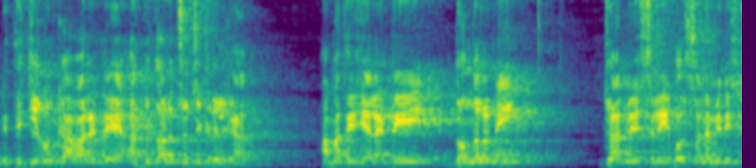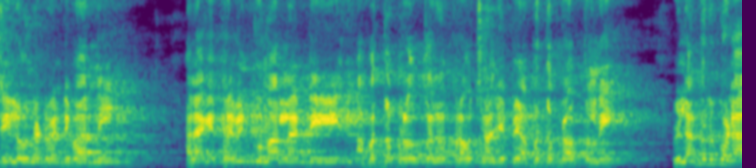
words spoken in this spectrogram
నిత్య జీవం కావాలంటే అద్భుతాలు సూచక్రియలు కాదు. అమతేజ లాంటి దొంగలని జాన్ వెస్లీ హోసన మినిస్ట్రీలో ఉన్నటువంటి వారిని అలాగే ప్రవీణ్ కుమార్ లాంటి అబద్ధ ప్రవక్తల ప్రవచనాలు చెప్పే అబద్ధ ప్రవక్తల్ని వీళ్ళందరూ కూడా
